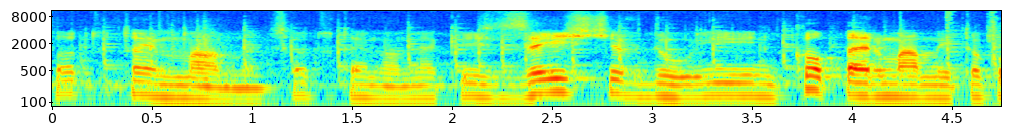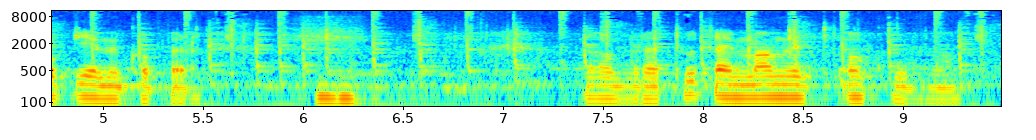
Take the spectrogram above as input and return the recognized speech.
Co tutaj mamy? Co tutaj mamy? Jakieś zejście w dół i koper mamy, to kopiemy koper. Dobra, tutaj mamy... O kurwa.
